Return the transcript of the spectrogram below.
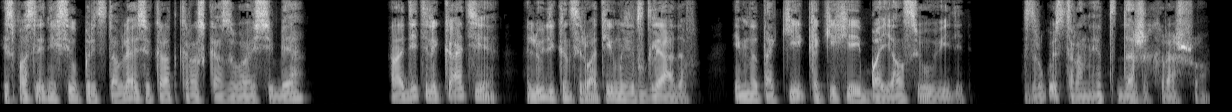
Из последних сил представляюсь и кратко рассказываю о себе. Родители Кати — люди консервативных взглядов, именно такие, каких я и боялся увидеть. С другой стороны, это даже хорошо.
